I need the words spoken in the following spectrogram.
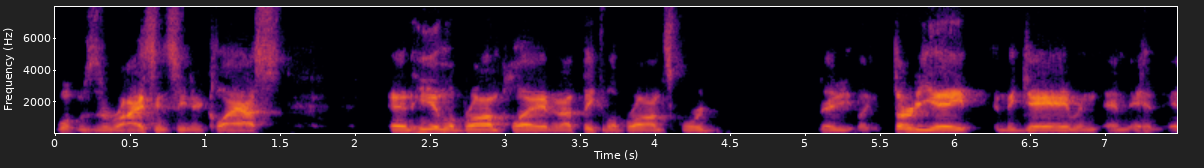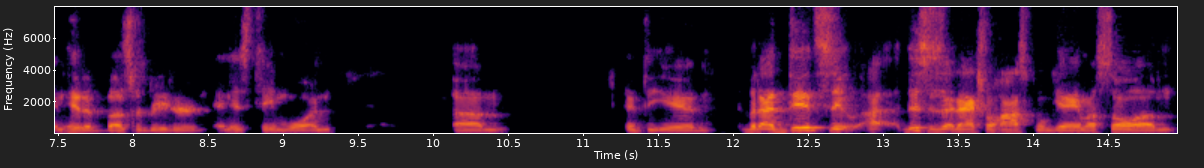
what was the rising senior class. And he and LeBron played, and I think LeBron scored maybe like 38 in the game and, and, and hit a buzzer beater and his team won um, at the end. But I did see I, this is an actual high school game. I saw um,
